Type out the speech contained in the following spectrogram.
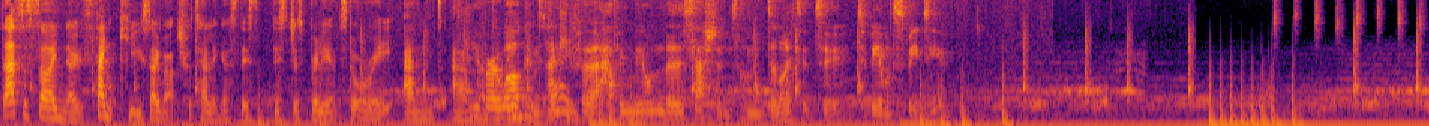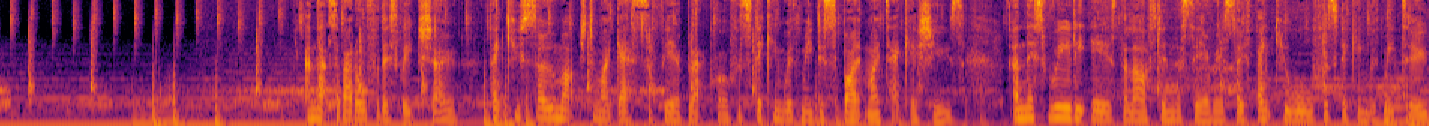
that's a side note. Thank you so much for telling us this this just brilliant story. And um, you're very and welcome. Thank you for having me on the sessions. I'm delighted to to be able to speak to you. And that's about all for this week's show. Thank you so much to my guest, Sophia Blackwell, for sticking with me despite my tech issues. And this really is the last in the series, so thank you all for sticking with me too.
